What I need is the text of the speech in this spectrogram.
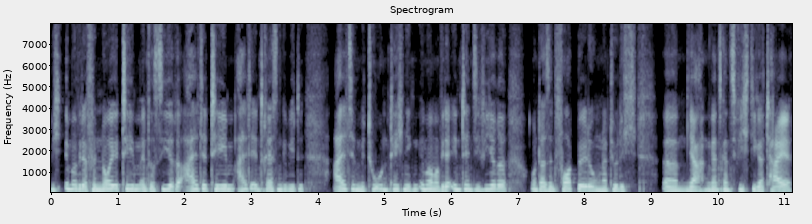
mich immer wieder für neue Themen interessiere, alte Themen, alte Interessengebiete, alte Methoden, Techniken immer mal wieder intensiviere. Und da sind Fortbildungen natürlich ähm, ja ein ganz, ganz wichtiger Teil.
